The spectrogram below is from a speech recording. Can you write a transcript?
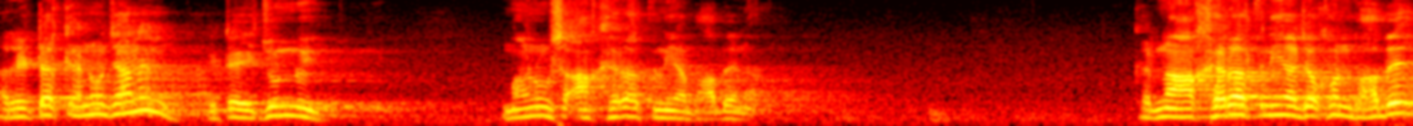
আর এটা কেন জানেন? এটা এই জন্যই। মানুষ আখেরাত নিয়ে ভাবে না। কেননা আখেরাত নিয়ে যখন ভাবে,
